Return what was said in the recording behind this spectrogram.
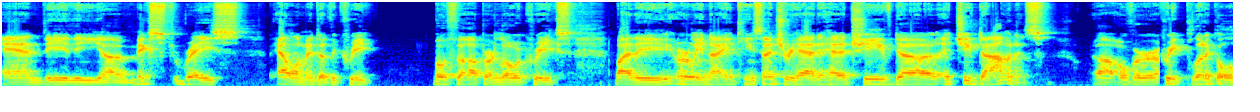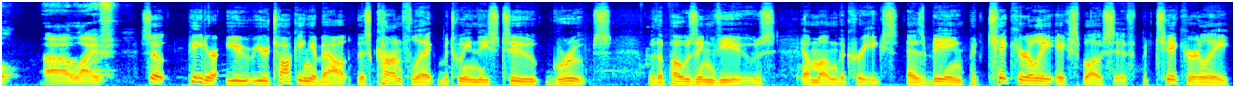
and the the uh, mixed race element of the creek, both the upper and lower creeks, by the early 19th century had had achieved uh, achieved dominance uh, over Creek political uh, life. So, Peter, you, you're talking about this conflict between these two groups with opposing views among the Creeks as being particularly explosive, particularly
